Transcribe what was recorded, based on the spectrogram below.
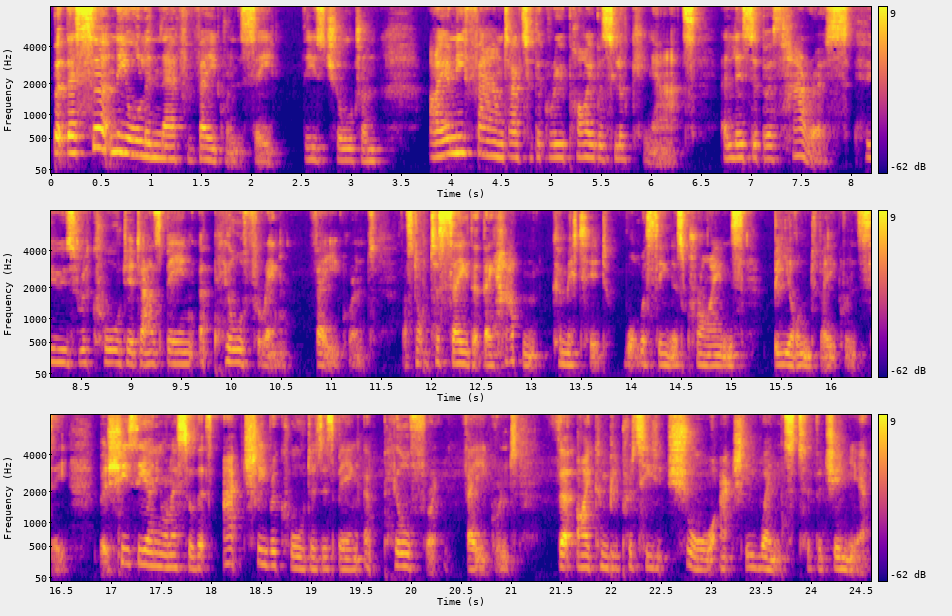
But they're certainly all in there for vagrancy, these children. I only found out of the group I was looking at Elizabeth Harris, who's recorded as being a pilfering vagrant. That's not to say that they hadn't committed what were seen as crimes beyond vagrancy, but she's the only one I saw that's actually recorded as being a pilfering vagrant that I can be pretty sure actually went to Virginia.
